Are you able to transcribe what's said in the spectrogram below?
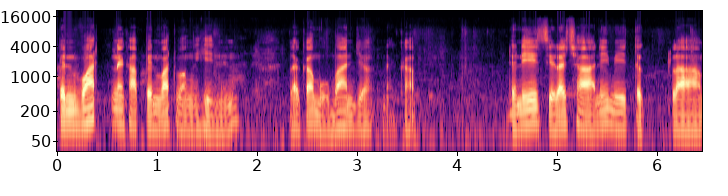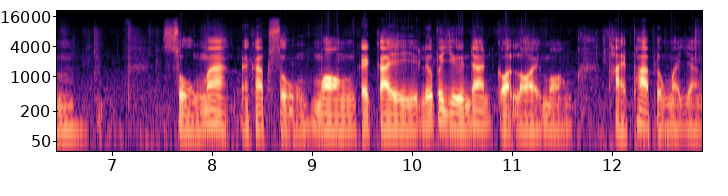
เป็นวัดนะครับเป็นวัดวังหิน แล้วก็หมู่บ้านเยอะนะครับ เดี๋ยวนี้ศรีราชานี่มีตึกรามสูงมากนะครับ สูงมองไกลๆ หรือไปยืนด้านเกาะลอยมองถ่ายภาพลงมายัง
